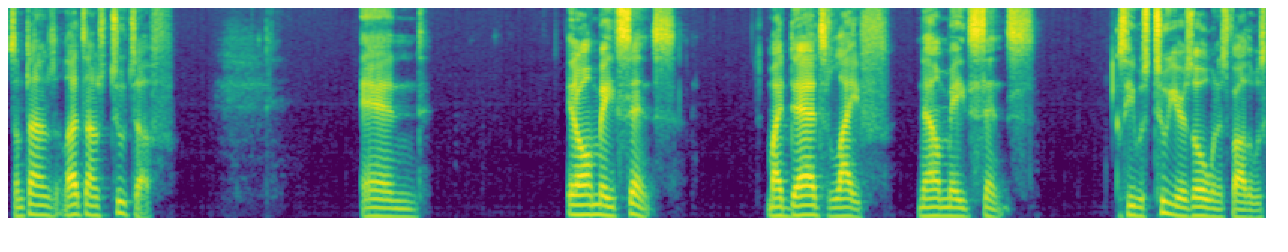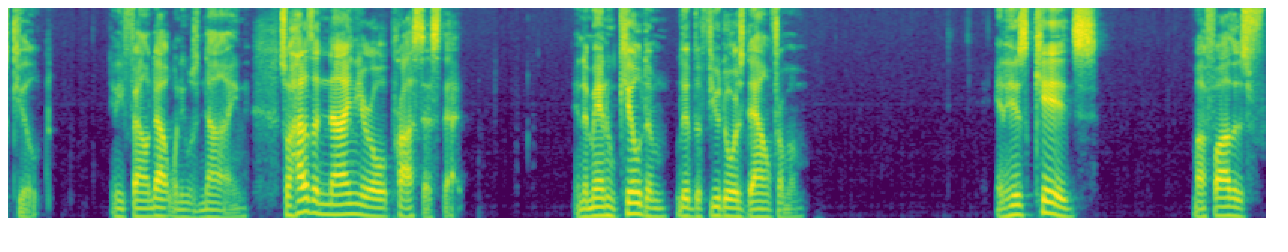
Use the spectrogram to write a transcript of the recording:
Sometimes, a lot of times, too tough. And it all made sense. My dad's life now made sense because he was two years old when his father was killed. And he found out when he was nine. So, how does a nine year old process that? And the man who killed him lived a few doors down from him. And his kids my father's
